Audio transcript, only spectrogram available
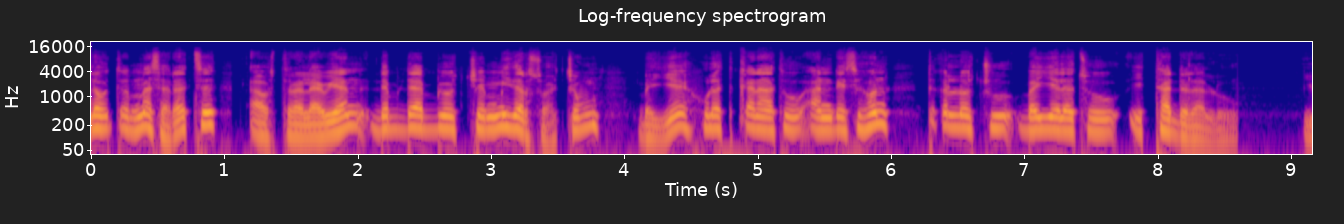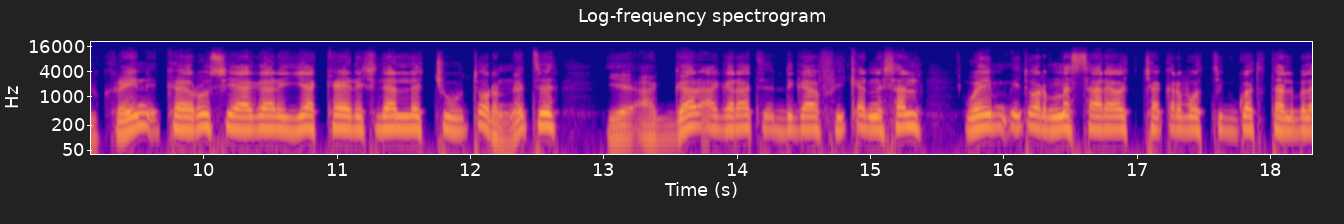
ለውጥ መሠረት አውስትራሊያውያን ደብዳቤዎች የሚደርሷቸው በየሁለት ቀናቱ አንዴ ሲሆን ጥቅሎቹ በየዕለቱ ይታደላሉ። ዩክሬን ከሩሲያ ጋር እያካሄደች ላለችው ጦርነት የአጋር አገራት ድጋፍ ይቀንሳል ወይም የጦር መሣሪያዎች አቅርቦት ይጓትታል ብላ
